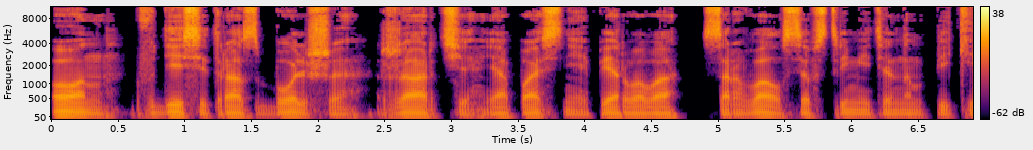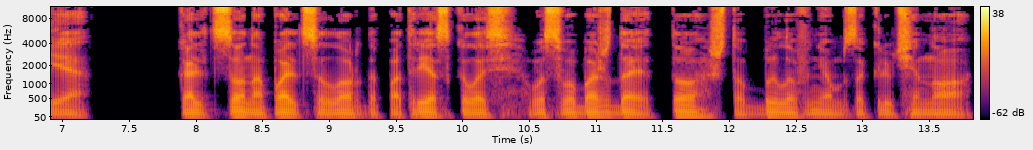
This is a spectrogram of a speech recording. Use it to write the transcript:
Он, в десять раз больше, жарче и опаснее первого, сорвался в стремительном пике. Кольцо на пальце лорда потрескалось, высвобождая то, что было в нем заключено.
